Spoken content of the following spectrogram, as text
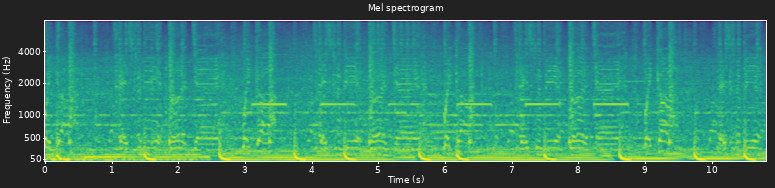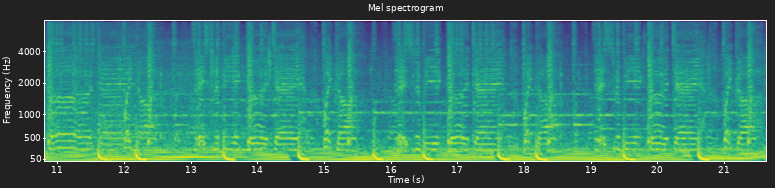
Wake up, today's gonna be a good day. Wake up, today's gonna be a good day. Wake up, today's gonna be a good day. Wake up, today's gonna be a good day. Wake up, today's gonna be a good day. Wake up, today's gonna be a good day. Wake up, today's gonna be a good day. Wake up,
